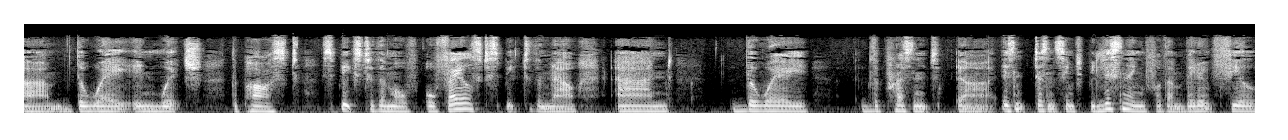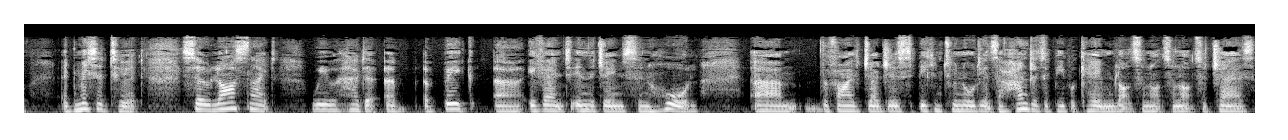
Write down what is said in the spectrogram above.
um, the way in which the past speaks to them or, or fails to speak to them now, and the way the present uh, isn't doesn't seem to be listening for them. They don't feel admitted to it. So last night we had a, a, a big uh, event in the Jameson Hall. Um, the five judges speaking to an audience. Hundreds of people came, lots and lots and lots of chairs.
